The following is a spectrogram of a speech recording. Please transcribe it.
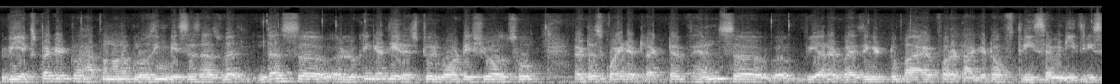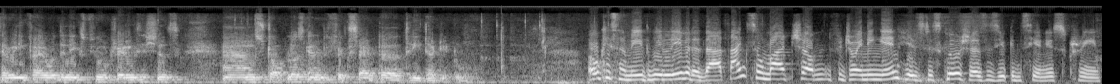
We expect it to happen on a closing basis as well. Thus, looking at the risk to reward ratio also also it is quite attractive hence uh, we are advising it to buy for a target of 370 375 over the next few trading sessions and stop loss can be fixed at uh, 332 Okay, Sameet, we'll leave it at that. Thanks so much um, for joining in. His disclosures, as you can see on your screen.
